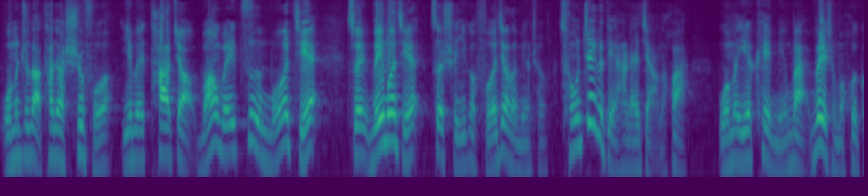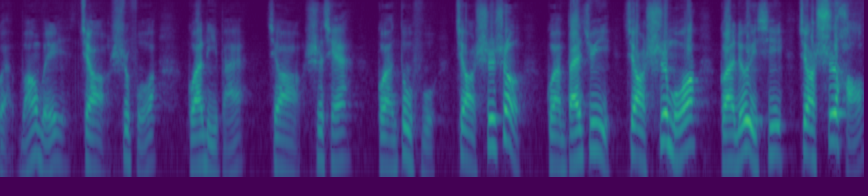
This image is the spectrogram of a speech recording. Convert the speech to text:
我们知道他叫诗佛，因为他叫王维字摩诘，所以维摩诘这是一个佛教的名称。从这个点上来讲的话，我们也可以明白为什么会管王维叫诗佛，管李白叫诗仙，管杜甫叫诗圣，管白居易叫诗魔，管刘禹锡叫诗豪，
